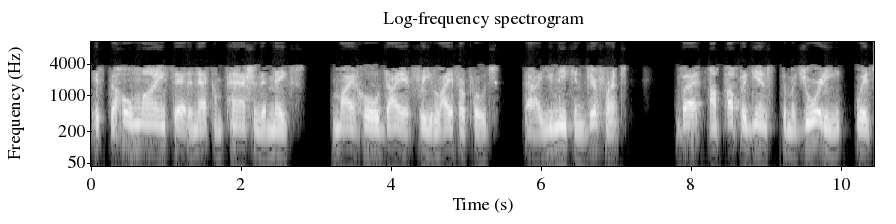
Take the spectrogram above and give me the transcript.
it's the whole mindset and that compassion that makes my whole diet-free life approach uh, unique and different. But I'm up against the majority, which,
